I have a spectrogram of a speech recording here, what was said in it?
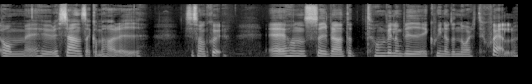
om hur Sansa kommer ha det i säsong 7. Eh, Hon säger bland annat att hon vill nog bli Queen of the North själv.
